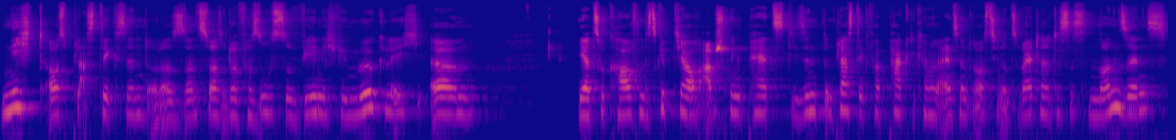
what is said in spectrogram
nicht aus Plastik sind oder sonst was oder versuchst so wenig wie möglich ähm, ja zu kaufen. Es gibt ja auch Abschminkpads, die sind in Plastik verpackt, die kann man einzeln rausziehen und so weiter. Das ist Nonsens.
